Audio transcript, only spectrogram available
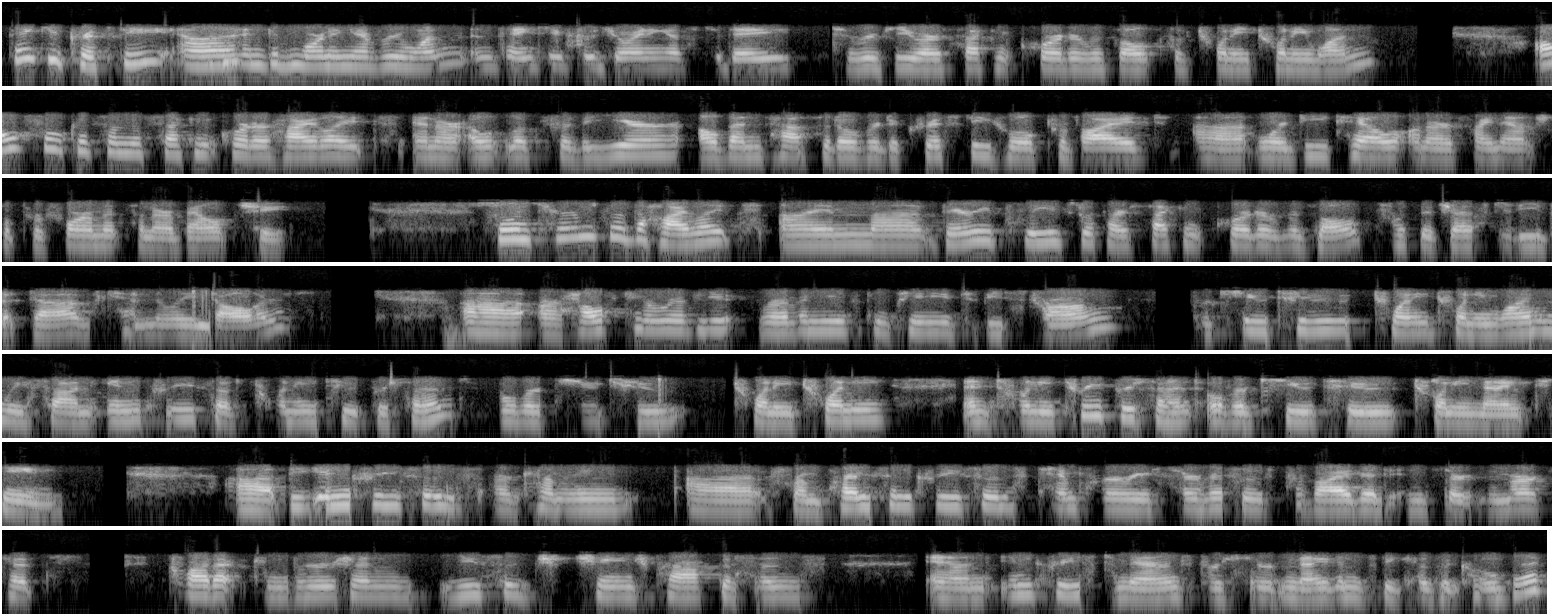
Thank you, Kristie, uh, and good morning, everyone, and thank you for joining us today to review our second quarter results of 2021. I'll focus on the second quarter highlights and our outlook for the year. I'll then pass it over to Kristie, who will provide uh, more detail on our financial performance and our balance sheet. So in terms of the highlights, I'm uh, very pleased with our second quarter results with adjusted EBITDA of $10 million. Uh, our healthcare review, revenues continue to be strong. For Q2 2021, we saw an increase of 22% over Q2 2020 and 23% over Q2 2019. Uh, the increases are coming uh, from price increases, temporary services provided in certain markets, product conversion, usage change practices, and increased demand for certain items because of COVID.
